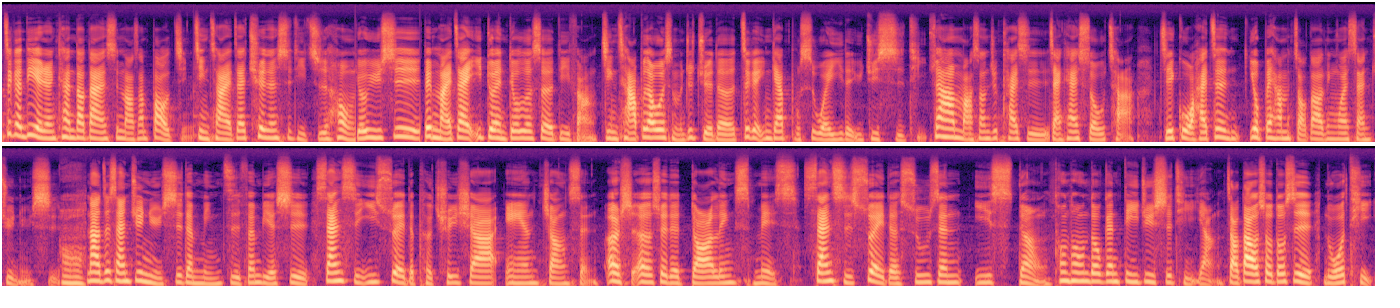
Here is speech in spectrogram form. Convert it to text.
这个猎人看到当然是马上报警，警察也在确认尸体之后，由于是被埋在一堆人丢垃圾的地方，警察不知道为什么就觉得这个应该不是唯一的一具尸体，所以他马上就开始展开搜查，结果还真又被他们找到另外三具女尸。哦，那这三具女尸。的名字分别是三十一岁的 Patricia Ann Johnson、二十二岁的 Darling Smith、三十岁的 Susan E. Stone，通通都跟第一具尸体一样，找到的时候都是裸体，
